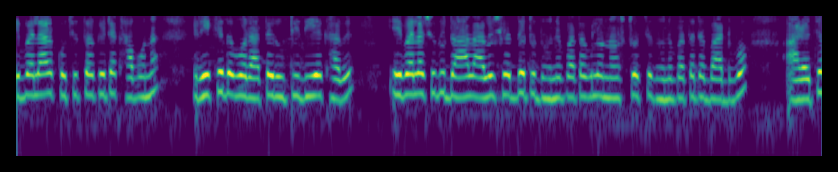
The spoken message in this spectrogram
এবেলা আর কচুর তরকারিটা খাব না। রেখে দেবো, রাতে রুটি দিয়ে খাবে। এবেলা শুধু ডাল, আলু সেদ্ধ, একটু ধনে পাতাগুলো নষ্ট হচ্ছে, ধনে পাতাটা বাটবো। আর হচ্ছে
